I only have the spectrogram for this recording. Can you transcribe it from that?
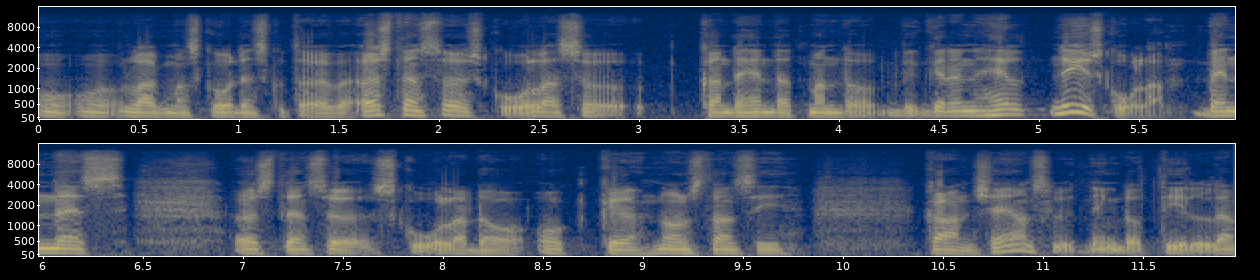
och, och Lagmansgården skulle ta över Östens skola så kan det hända att man då bygger en helt ny skola. Bennes Östens skola då och eh, någonstans i kanske i anslutning då till eh,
